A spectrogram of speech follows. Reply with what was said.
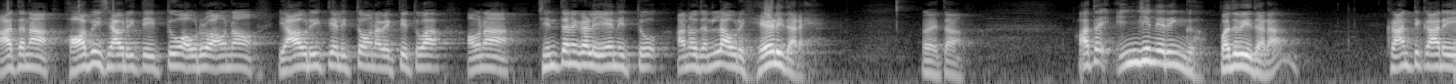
ಆತನ ಹಾಬೀಸ್ ಯಾವ ರೀತಿ ಇತ್ತು, ಅವರು ಅವನ ಯಾವ ರೀತಿಯಲ್ಲಿ ಇತ್ತು ಅವನ ವ್ಯಕ್ತಿತ್ವ, ಅವನ ಚಿಂತನೆಗಳು ಏನಿತ್ತು ಅನ್ನೋದನ್ನೆಲ್ಲ ಅವರು ಹೇಳಿದ್ದಾರೆ. ಆಯಿತಾ? ಆತ ಇಂಜಿನಿಯರಿಂಗ್ ಪದವೀಧರ, ಕ್ರಾಂತಿಕಾರಿ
